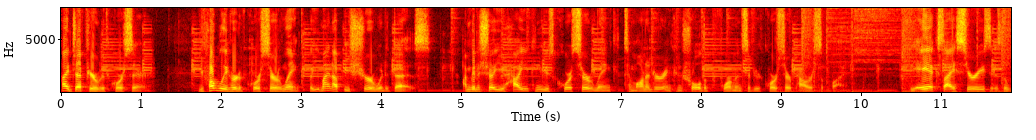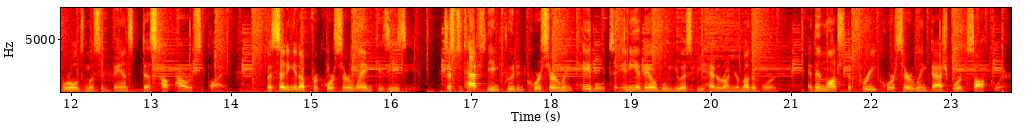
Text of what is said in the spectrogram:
Hi, Jeff here with Corsair. You've probably heard of Corsair Link, but you might not be sure what it does. I'm going to show you how you can use Corsair Link to monitor and control the performance of your Corsair power supply. The AXI series is the world's most advanced desktop power supply, but setting it up for Corsair Link is easy. Just attach the included Corsair Link cable to any available USB header on your motherboard, and then launch the free Corsair Link dashboard software.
